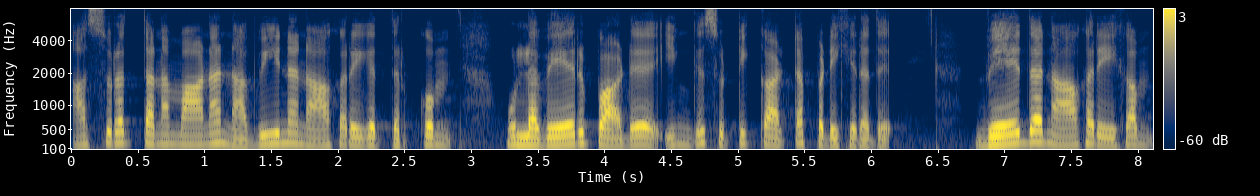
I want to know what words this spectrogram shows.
அசுரத்தனமான நவீன நாகரிகத்திற்கும் உள்ள வேறுபாடு இங்கு சுட்டிக்காட்டப்படுகிறது. வேத நாகரிகம்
